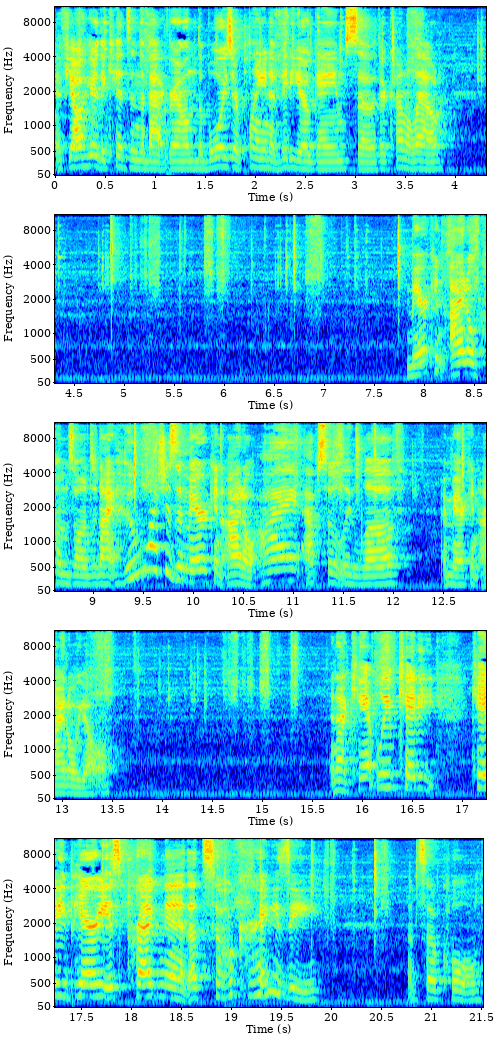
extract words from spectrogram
If y'all hear the kids in the background, the boys are playing a video game, so they're kind of loud. American Idol comes on tonight. Who watches American Idol? I absolutely love American Idol, y'all. And I can't believe Katy, Katy Perry is pregnant. That's so crazy. That's so cool.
